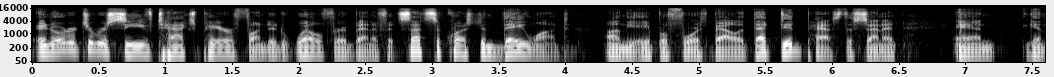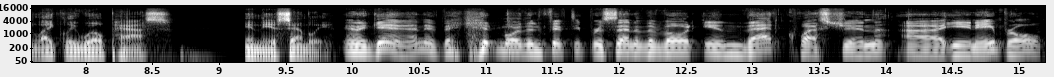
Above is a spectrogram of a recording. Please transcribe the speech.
in order to receive taxpayer funded welfare benefits? That's the question they want on the April 4th ballot. That did pass the Senate and, again, likely will pass in the Assembly. And again, if they get more than 50% of the vote in that question uh, in April,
